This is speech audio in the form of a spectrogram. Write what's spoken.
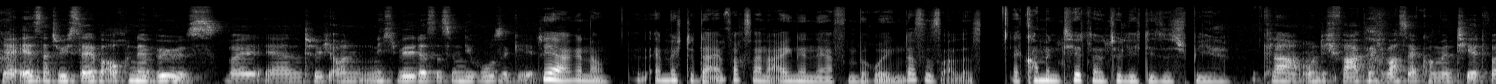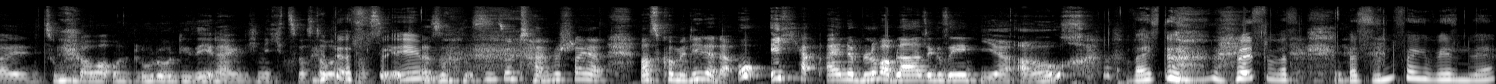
Ja, er ist natürlich selber auch nervös, weil er natürlich auch nicht will, dass es in die Hose geht. Ja, genau. Er möchte da einfach seine eigenen Nerven beruhigen. Das ist alles. Er kommentiert natürlich dieses Spiel. Klar, und ich frage mich, was er kommentiert, weil die Zuschauer und Ludo, die sehen eigentlich nichts, was da unten passiert. Eben. Also, es sind so total bescheuert. Was kommentiert er da? Oh, ich habe eine Blubberblase gesehen. Ihr auch? Weißt du, weißt du was, was sinnvoll gewesen wäre,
